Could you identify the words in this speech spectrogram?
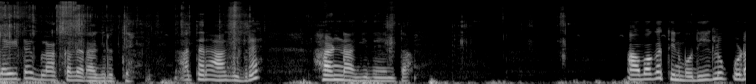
ಲೈಟಾಗಿ ಬ್ಲ್ಯಾಕ್ ಕಲರ್ ಆಗಿರುತ್ತೆ. ಆ ಥರ ಆಗಿದ್ದರೆ ಹಣ್ಣಾಗಿದೆ ಅಂತ. ಆವಾಗ ತಿನ್ಬೋದು. ಈಗಲೂ ಕೂಡ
